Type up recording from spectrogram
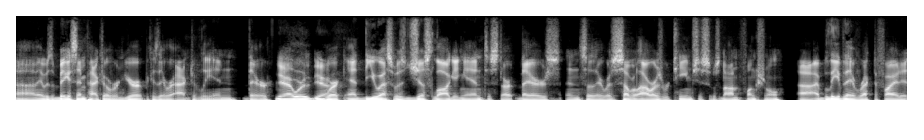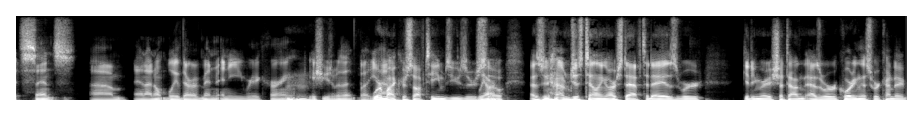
Uh, it was the biggest impact over in Europe because they were actively in their Yeah, we're yeah. work, and the U.S. was just logging in to start theirs, and so there was several hours where Teams just was non-functional. Uh, I believe they've rectified it since, um, and I don't believe there have been any recurring Mhm. issues with it. But We're. Microsoft Teams users. We so as I'm just telling our staff today as we're getting ready to shut down as we're recording this, we're kind of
